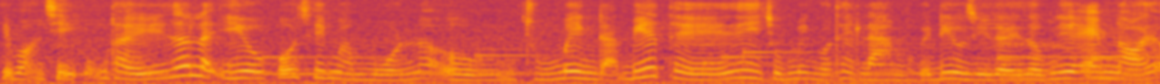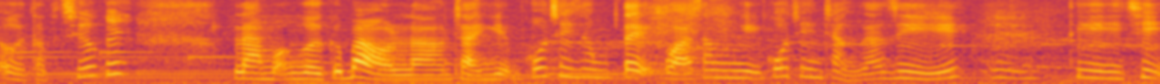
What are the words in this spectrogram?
thì bọn chị cũng thấy rất là yêu coaching và muốn là ừ, chúng mình đã biết thế thì chúng mình có thể làm một cái điều gì đấy giống như em nói ở tập trước ấy. Là mọi người cứ bảo là trải nghiệm coaching xong tệ quá xong nghĩ coaching chẳng ra gì ấy. Ừ. thì chị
